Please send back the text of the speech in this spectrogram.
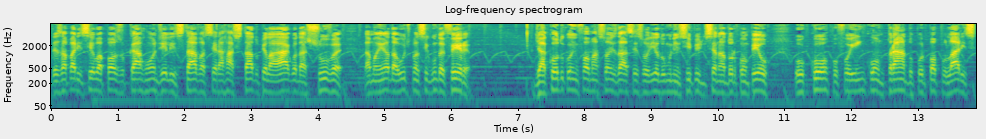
desapareceu após o carro onde ele estava ser arrastado pela água da chuva da manhã da última segunda-feira. De acordo com informações da assessoria do município de Senador Pompeu, o corpo foi encontrado por populares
